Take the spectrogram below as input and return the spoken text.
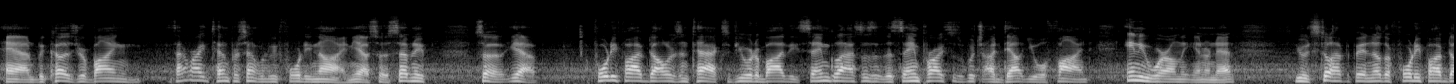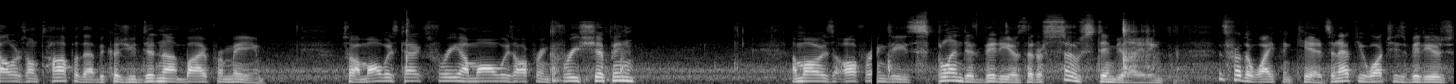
And because you're buying is that right? 10% would be 49 yeah so 70 so yeah $45 in tax if you were to buy these same glasses at the same prices which I doubt you will find anywhere on the internet you would still have to pay another $45 on top of that because you did not buy from me. So I'm always tax free I'm always offering free shipping I'm always offering these splendid videos that are so stimulating. It's for the wife and kids. And after you watch these videos,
